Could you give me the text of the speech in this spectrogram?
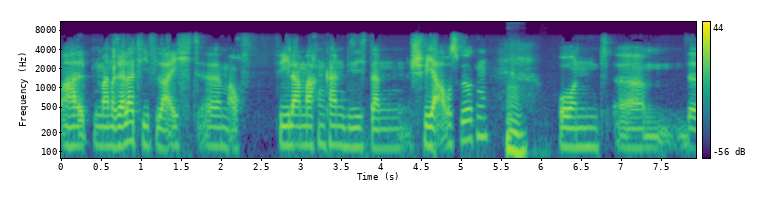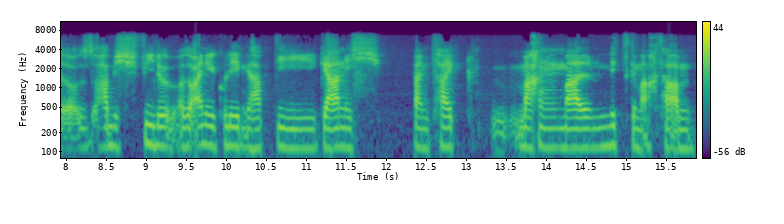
halt man relativ leicht ähm, auch Fehler machen kann, die sich dann schwer auswirken. Hm. Und ähm, da habe ich viele, also einige Kollegen gehabt, die gar nicht beim Teigmachen mal mitgemacht haben.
